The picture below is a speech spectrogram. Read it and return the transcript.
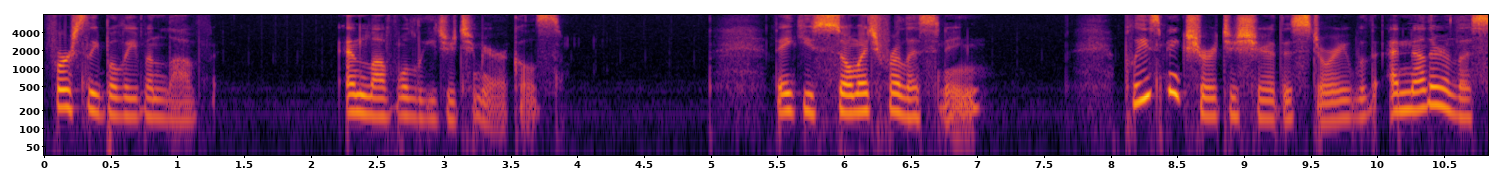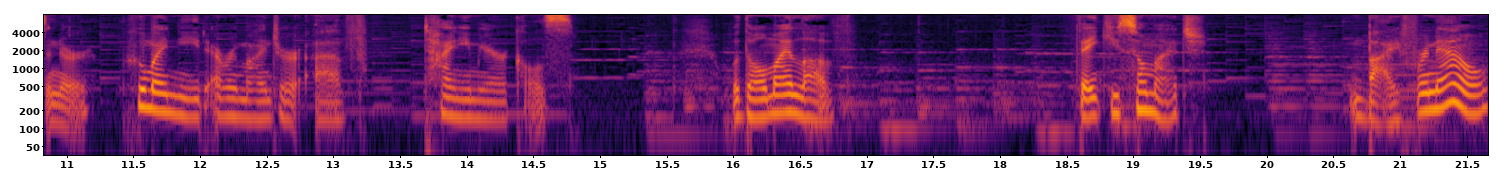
Firstly, believe in love, and love will lead you to miracles. Thank you so much for listening. Please make sure to share this story with another listener who might need a reminder of tiny miracles. With all my love, Thank you so much. Bye for now.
